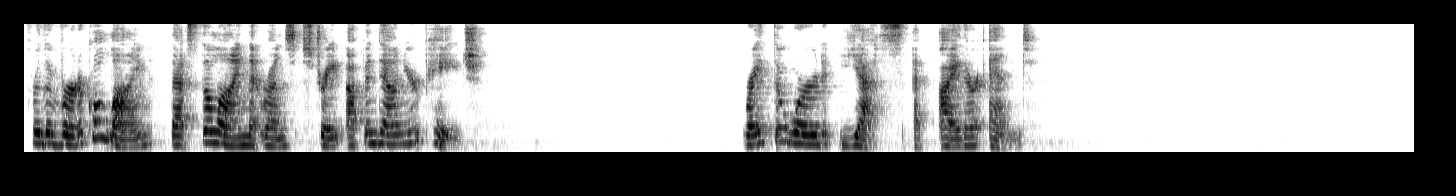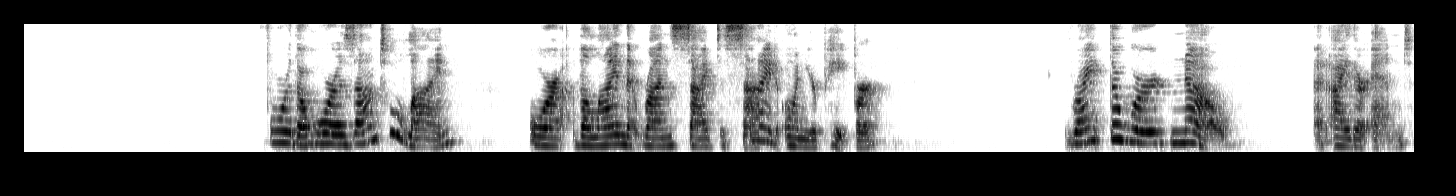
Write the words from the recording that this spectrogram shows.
For the vertical line, that's the line that runs straight up and down your page. Write the word yes at either end. For the horizontal line, or the line that runs side to side on your paper, write the word no at either end.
